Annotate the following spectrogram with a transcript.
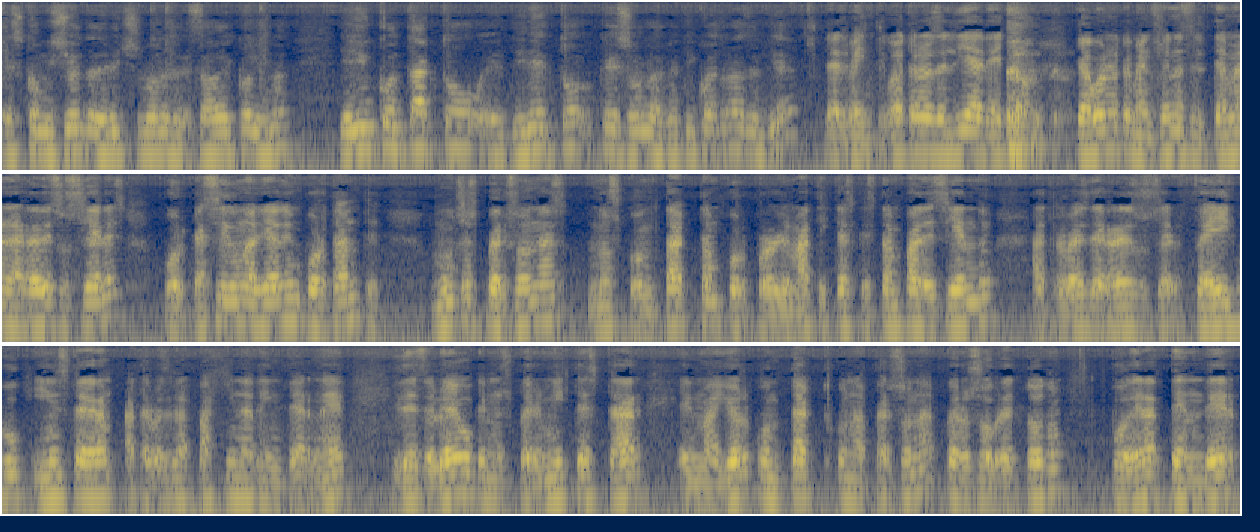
es Comisión de Derechos Humanos del Estado de Colima, y hay un contacto eh, directo que son las 24 horas del día. Las 24 horas del día, de hecho, ya bueno que mencionas el tema de las redes sociales, porque ha sido un aliado importante. Muchas personas nos contactan por problemáticas que están padeciendo a través de redes sociales, Facebook, Instagram, a través de la página de Internet, y desde luego que nos permite estar en mayor contacto con la persona, pero sobre todo poder atender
